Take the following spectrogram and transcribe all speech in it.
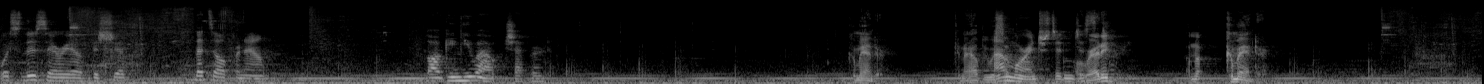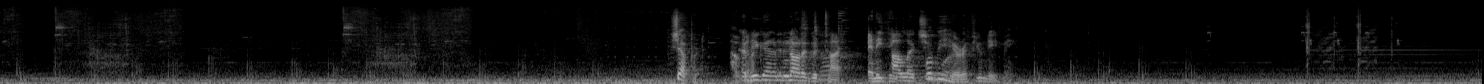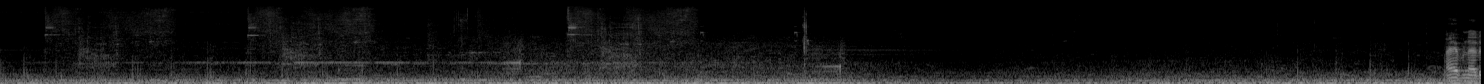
What's this area of the ship? That's all for now. Logging you out, Shepard. Commander, can I help you with something? I'm more interested in just Already? talking. I'm not... Commander. Shepard, how Have can you I- got a minute Not a good talk? time. Anything. I'll let you We'll be work. here if you need me.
